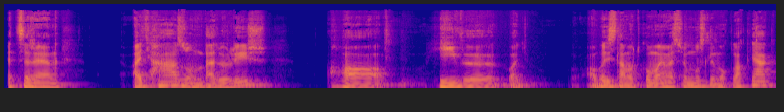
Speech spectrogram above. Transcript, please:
egyszerűen egy házon belül is, ha hívő, vagy az iszlámot komolyan vesző muszlimok lakják,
